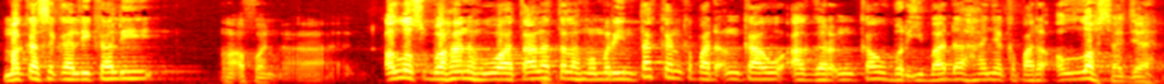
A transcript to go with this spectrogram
Maka sekali-kali maafan Allah Subhanahu wa taala telah memerintahkan kepada engkau agar engkau beribadah hanya kepada Allah saja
